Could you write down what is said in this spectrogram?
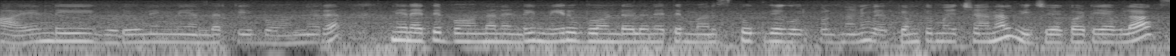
హాయ్ అండి. గుడ్ ఈవినింగ్ మీ అందరికీ. బాగున్నారా? నేనైతే బాగున్నానండి. మీరు బాగుండాలని అయితే మనస్ఫూర్తిగా కోరుకుంటున్నాను. Welcome to my channel Vijaya Kotiya vlogs.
